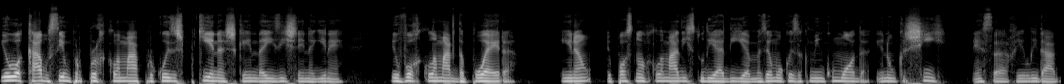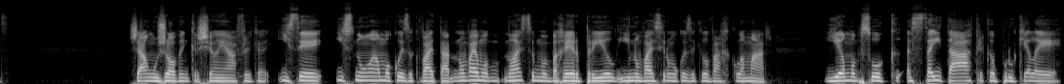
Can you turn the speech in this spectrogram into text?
eu acabo sempre por reclamar por coisas pequenas que ainda existem na Guiné. Eu vou reclamar da poeira, you know? eu posso não reclamar disso do dia a dia, mas é uma coisa que me incomoda. Eu não cresci nessa realidade. Já um jovem cresceu em África, isso, é, isso não é uma coisa que vai estar, não vai, não vai ser uma barreira para ele e não vai ser uma coisa que ele vai reclamar. E é uma pessoa que aceita a África por o que ela é.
